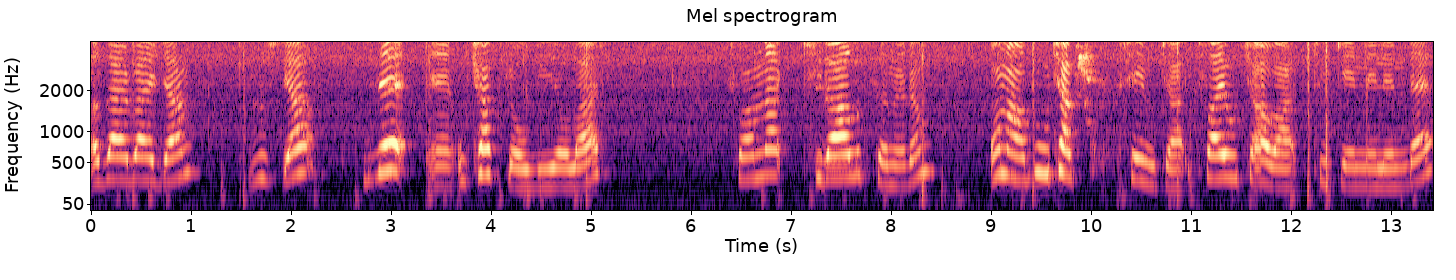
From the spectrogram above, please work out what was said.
Azerbaycan, Rusya bize e, uçak yolluyorlar. Şu anda kiralık sanırım. 16 uçak şey uçağı, itfaiye uçağı var Türkiye'nin elinde.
